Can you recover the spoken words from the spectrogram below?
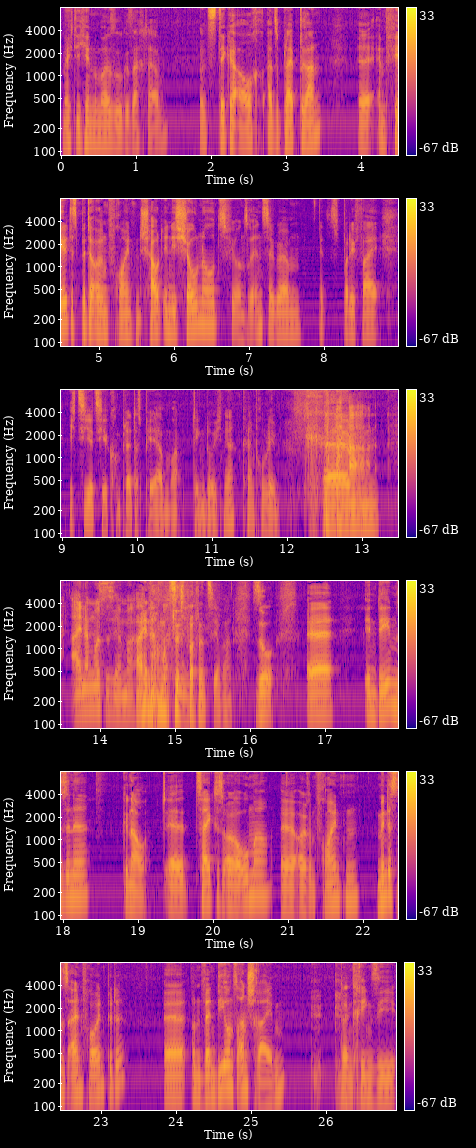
möchte ich hier nur mal so gesagt haben. Und Sticker auch, also bleibt dran. Äh, empfehlt es bitte euren Freunden. Schaut in die Show Notes für unsere Instagram, Spotify. Ich ziehe jetzt hier komplett das PR-Ding durch, ne? Kein Problem. Ähm, Einer muss es ja machen. einer muss es nicht. von uns hier machen. So, äh, in dem Sinne, genau, äh, zeigt es eurer Oma, äh, euren Freunden, mindestens einen Freund bitte. Äh, und wenn die uns anschreiben, dann kriegen sie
